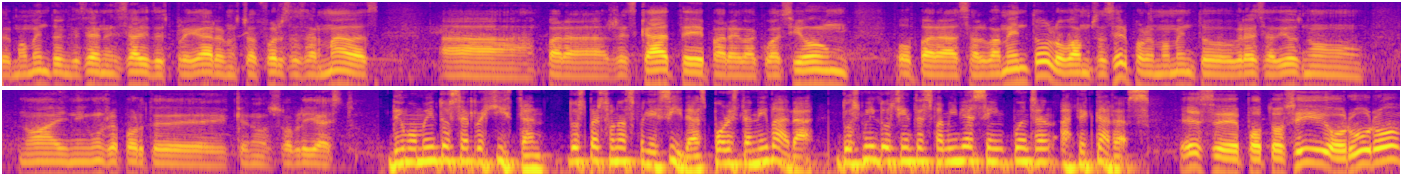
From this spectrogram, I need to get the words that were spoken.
el momento en que sea necesario desplegar a nuestras Fuerzas Armadas para rescate, para evacuación o para salvamento, lo vamos a hacer. Por el momento, gracias a Dios, no, no hay ningún reporte que nos obliga a esto. De momento se registran dos personas fallecidas por esta nevada. 2.200 familias se encuentran afectadas. Es eh, Potosí, Oruro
